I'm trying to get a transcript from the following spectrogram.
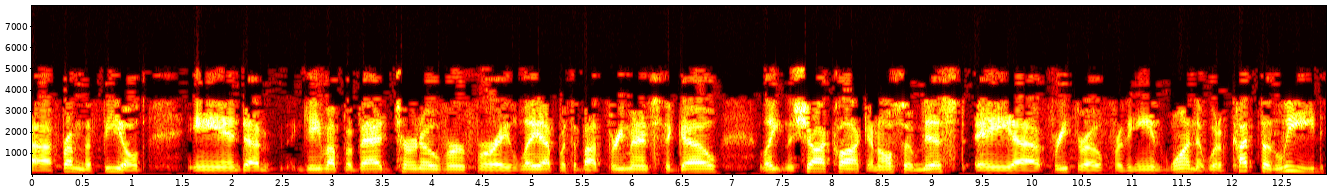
uh, from the field, and um, gave up a bad turnover for a layup with about three minutes to go late in the shot clock, and also missed a uh, free throw for the end one that would have cut the lead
